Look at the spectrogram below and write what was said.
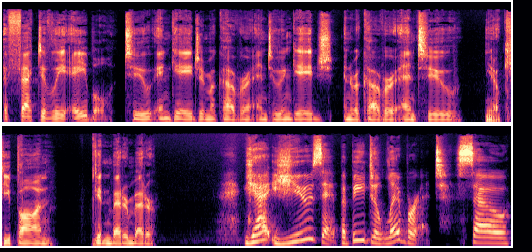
effectively able to engage and recover and to engage and recover and to you know keep on getting better and better yeah, use it, but be deliberate. So,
